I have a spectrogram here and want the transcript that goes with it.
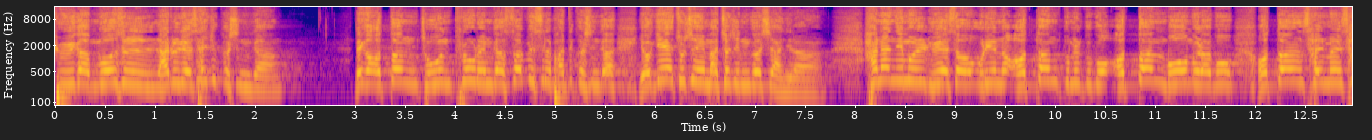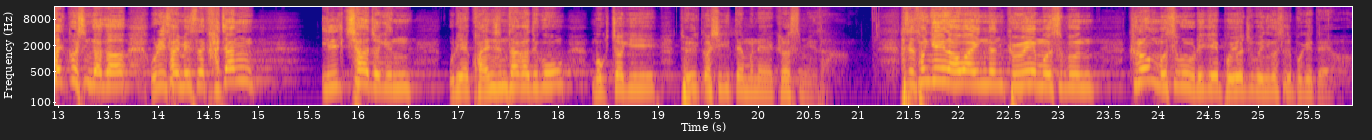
교회가 무엇을 나를 위해서 해줄 것인가, 내가 어떤 좋은 프로그램과 서비스를 받을 것인가, 여기에 초점이 맞춰지는 것이 아니라, 하나님을 위해서 우리는 어떤 꿈을 꾸고, 어떤 모험을 하고, 어떤 삶을 살 것인가가 우리 삶에서 가장 일차적인 우리의 관심사가 되고, 목적이 될 것이기 때문에 그렇습니다. 사실 성경에 나와 있는 교회의 모습은 그런 모습을 우리에게 보여주고 있는 것을 보게 돼요.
